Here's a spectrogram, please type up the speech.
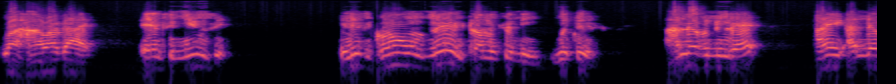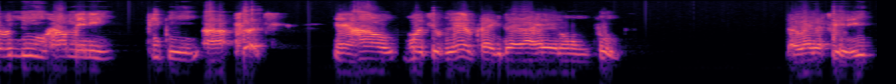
why how I got into music." And this grown men coming to me with this. I never knew that. I I never knew how many people I touched and how much of an impact that I had on folks. Like I said, it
